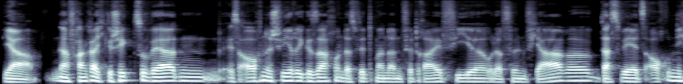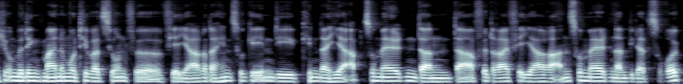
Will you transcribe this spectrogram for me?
Ja, nach Frankreich geschickt zu werden, ist auch eine schwierige Sache und das wird man dann für drei, vier oder fünf Jahre. Das wäre jetzt auch nicht unbedingt meine Motivation, für vier Jahre dahin zu gehen, die Kinder hier abzumelden, dann da für drei, vier Jahre anzumelden, dann wieder zurück.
